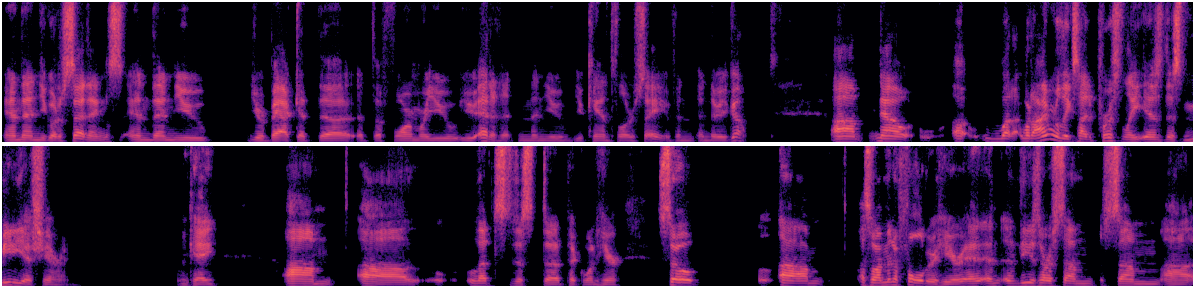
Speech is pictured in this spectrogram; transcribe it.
and then you go to settings, and then you you're back at the at the form where you you edit it, and then you you cancel or save, and and there you go. Um, now, uh, what what I'm really excited personally is this media sharing. Okay, um, uh, let's just uh, pick one here. So, um, so I'm in a folder here, and, and these are some some. Uh,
